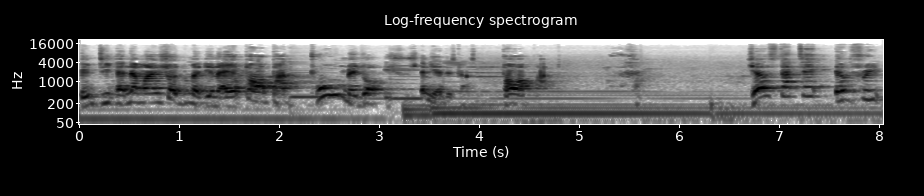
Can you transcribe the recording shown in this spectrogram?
nti ɛnɛ manhyɛ dwumadie no ɛyɛ power pack two major issues ɛne yɛ discuss power pack yɛn starte ɛmfiri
